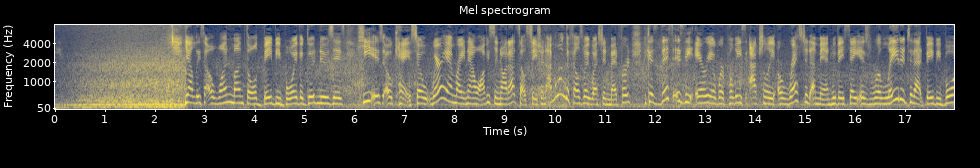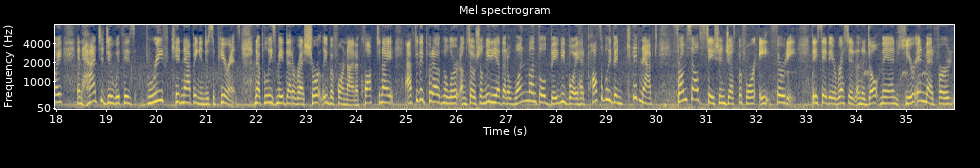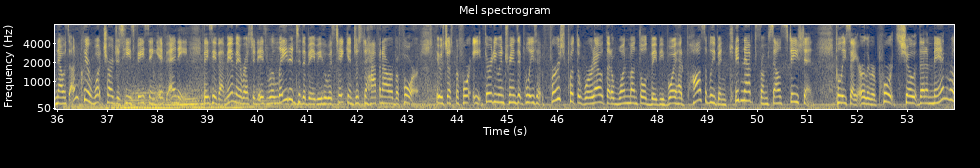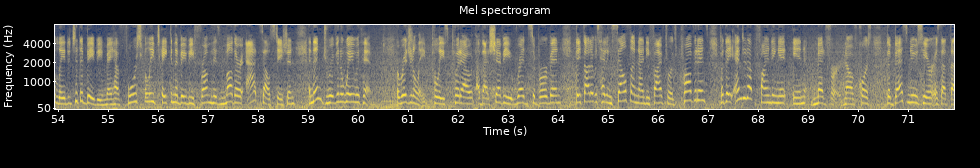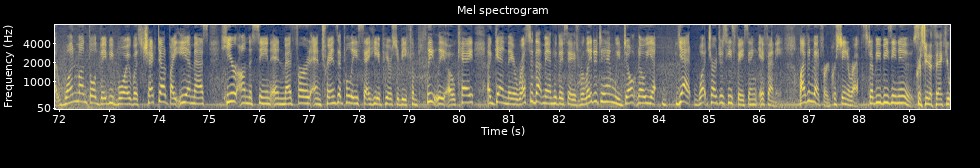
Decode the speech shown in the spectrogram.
Yeah, Lisa, a one-month-old baby boy. The good news is he is okay. So where I am right now, obviously not at South Station, I'm along the Fellsway West in Medford because this is the area where police actually arrested a man who they say is related to that baby boy and had to do with his brief kidnapping and disappearance. Now, police made that arrest shortly before 9 o'clock tonight after they put out an alert on social media that a one-month-old baby boy had possibly been kidnapped from South Station just before 8.30. 30. They say they arrested an adult man here in Medford. Now, it's unclear what charges he's facing, if any. They say that man they arrested is related to the baby who was taken just a half an hour before. It was just before 8.30 when transit police first put the word out that a one-month-old baby boy had possibly been kidnapped from South Station. Police say early reports show that a man related to the baby may have forcefully taken the baby from his mother at South Station and then driven away with him. Originally, police put out that Chevy red Suburban. They thought it was heading south on 95 towards Providence, but they ended up finding it in Medford. Now, of course, the best news here is that that one-month-old baby boy was checked out by EMS here on the scene in Medford, and transit police say he appears to be completely okay. Again, they arrested that man who they say is related to him. We don't know yet, yet what charges he's facing, if any. Live in Medford, Kristina Rex, WBZ News. Kristina, thank you.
